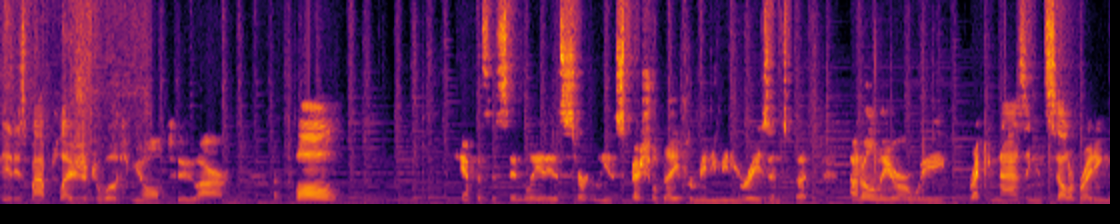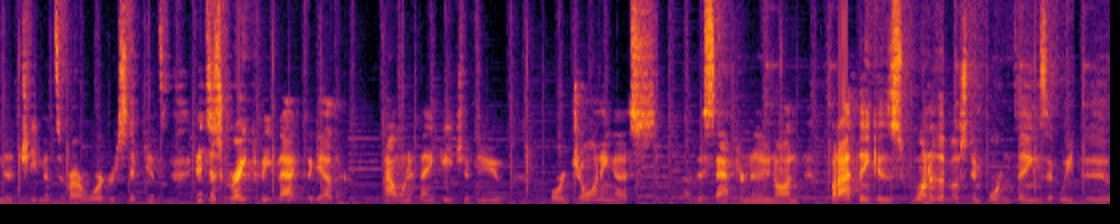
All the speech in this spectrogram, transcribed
It is my pleasure to welcome you all to our fall campus assembly. It is certainly a special day for many, many reasons, but not only are we recognizing and celebrating the achievements of our award recipients, it's just great to be back together. And I want to thank each of you for joining us uh, this afternoon on what I think is one of the most important things that we do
